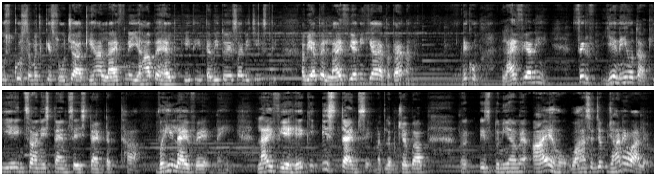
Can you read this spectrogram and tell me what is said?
उसको समझ के सोचा कि हाँ लाइफ ने यहाँ पे हेल्प की थी, तभी तो ये सारी चीज़ थी। अब यहाँ पे लाइफ यानी क्या है, पता है ना? देखो लाइफ यानी सिर्फ़ ये नहीं होता कि ये इंसान इस टाइम से इस टाइम तक था, वही लाइफ है, नहीं। लाइफ ये है कि इस टाइम से मतलब जब आप इस दुनिया में आए हो, वहाँ से जब जाने वाले हो,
